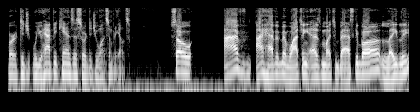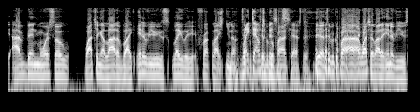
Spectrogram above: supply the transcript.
or did you were you happy Kansas, or did you want somebody else? So I've I haven't been watching as much basketball lately. I've been more so watching a lot of like interviews lately from like you know Right typical, down to typical business. podcaster. Yeah, typical. pod, I, I watch a lot of interviews.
